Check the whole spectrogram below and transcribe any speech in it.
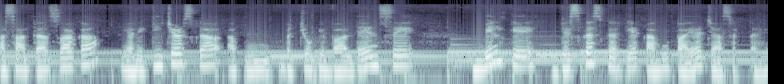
اساتذہ کا یعنی ٹیچرز کا، اپنے بچوں کے والدین سے مل کے ڈسکس کر کے قابو پایا جا سکتا ہے۔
